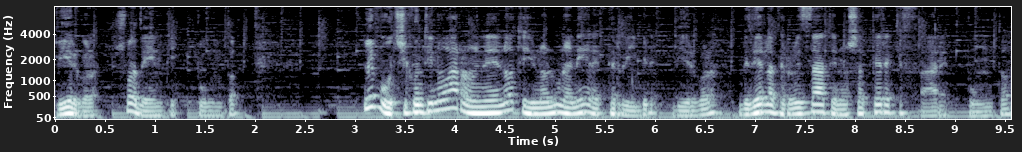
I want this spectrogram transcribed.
virgola, suadenti, punto. Le voci continuarono nelle notti di una luna nera e terribile, virgola, vederla terrorizzata e non sapere che fare, punto.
